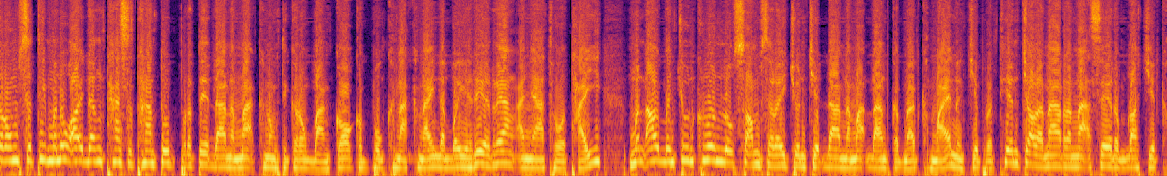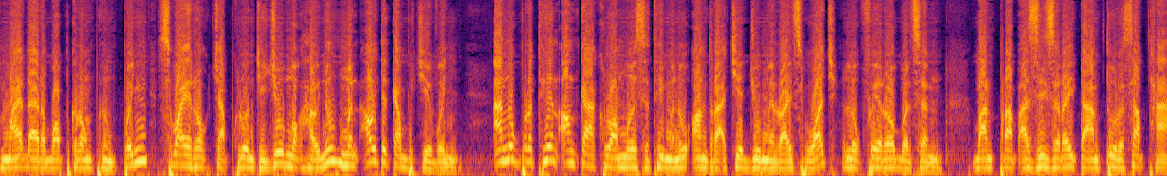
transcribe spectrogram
ក្រមសិទ្ធិមនុស្សឲ្យដឹងថាស្ថានទូតប្រទេសដាណឺម៉ាកក្នុងទីក្រុងបាងកកកំពុងខ្នះខ្នែងដើម្បីរារាំងអាញាធរថៃមិនឲ្យបញ្ជូនខ្លួនលោកសំសេរីជនជាតិដាណឺម៉ាកដើមកំណើតខ្មែរនិងជាប្រធានចលនារណសេរីរំដោះជាតិខ្មែរដែលរបបក្រុងភ្នំពេញស្វែងរកចាប់ខ្លួនជាយូរមកហើយនោះមិនឲ្យទៅកម្ពុជាវិញអនុប្រធានអង្គការឃ្លាំមើលសិទ្ធិមនុស្សអន្តរជាតិ Human Rights Watch លោក Phil Robertson បានប្រាប់អាស៊ីសេរីតាមទូរស័ព្ទថា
